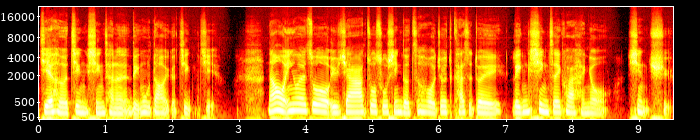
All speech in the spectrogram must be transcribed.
结合静心，才能领悟到一个境界。然后我因为做瑜伽做出心得之后，就开始对灵性这一块很有兴趣。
